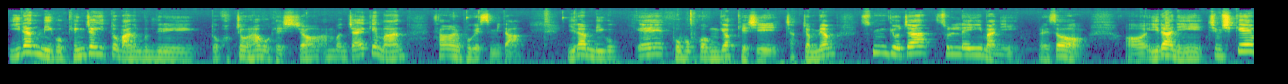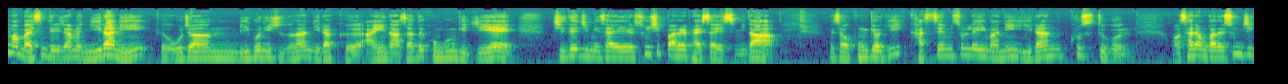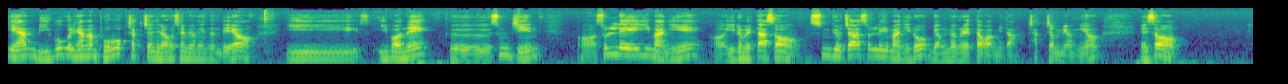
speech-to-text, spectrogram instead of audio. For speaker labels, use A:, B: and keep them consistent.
A: 이란 미국 굉장히 또 많은 분들이 또 걱정을 하고 계시죠. 한번 짧게만 상황을 보겠습니다. 이란 미국의 보복 공격 개시 작전명 순교자 솔레이마니. 그래서 어, 이란이 지금 쉽게만 말씀드리자면 이란이 그 오전 미군이 주둔한 이라크 아인 아사드 공군 기지에 지대지 미사일 수십 발을 발사했습니다. 그래서 공격이 가셈 솔레이마니 이란 쿠스두군 어, 사령관을 숨지게 한 미국을 향한 보복 작전이라고 설명했는데요. 이 이번에 그 숨진 어, 솔레이마니의 어, 이름을 따서 순교자 솔레이마니로 명명을 했다고 합니다. 작전명이요. 그래서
